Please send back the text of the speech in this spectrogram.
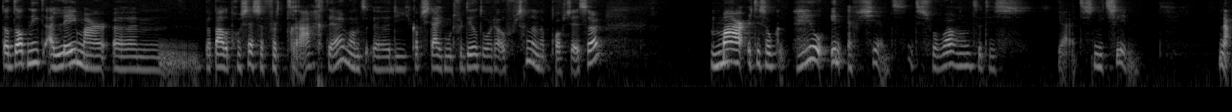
dat dat niet alleen maar um, bepaalde processen vertraagt, hè, want die capaciteit moet verdeeld worden over verschillende processen. Maar het is ook heel inefficiënt. Het is verwarrend, het is ja, het is niet slim. Nou,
